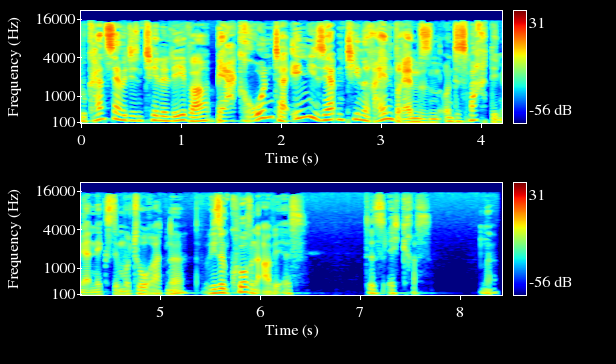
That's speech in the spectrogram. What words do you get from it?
Du kannst ja mit diesem Telelever bergunter in die Serpentine reinbremsen und das macht dem ja nichts, dem Motorrad, ne? Wie so ein Kurven-ABS. Das ist echt krass. Ne?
